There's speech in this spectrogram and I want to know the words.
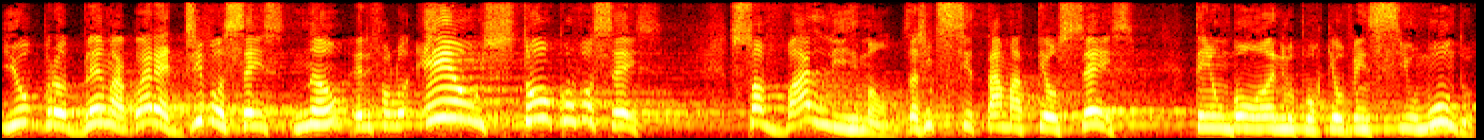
e o problema agora é de vocês. Não, ele falou: eu estou com vocês. Só vale, irmãos, a gente citar Mateus 6, tem um bom ânimo porque eu venci o mundo.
